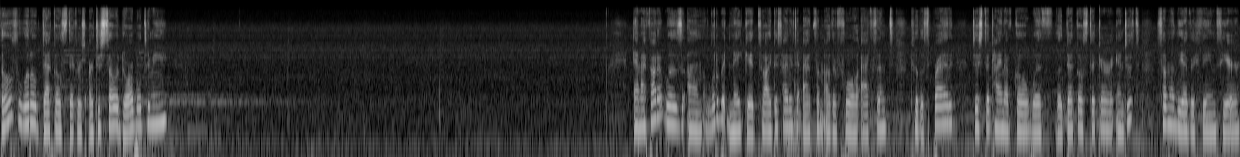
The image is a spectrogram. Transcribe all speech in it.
those little deco stickers are just so adorable to me. and I thought it was um, a little bit naked, so I decided to add some other floral accents to the spread just to kind of go with the deco sticker and just some of the other themes here.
